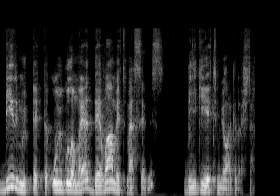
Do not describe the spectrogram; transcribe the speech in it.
bir müddette uygulamaya devam etmezseniz bilgi yetmiyor arkadaşlar.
